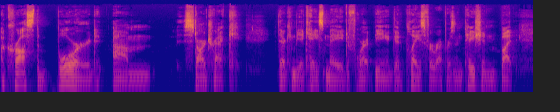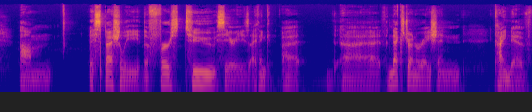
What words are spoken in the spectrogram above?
across the board um Star Trek there can be a case made for it being a good place for representation, but um, especially the first two series, I think uh, uh, the Next Generation kind of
